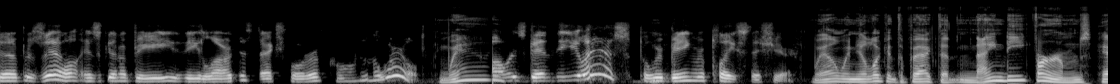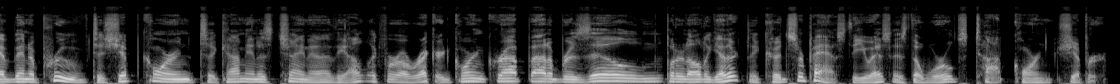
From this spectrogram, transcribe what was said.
uh, Brazil is going to be the largest exporter of corn in the world. Well, always been the U.S., but we're being replaced this year. Well, when you look at the fact that 90 firms have been approved to ship corn to communist China, the outlook for a record corn crop out of Brazil, put it all together, they could surpass the U.S. as the world's top corn shipper.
